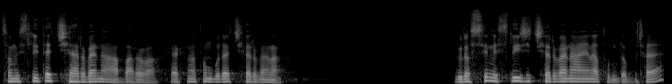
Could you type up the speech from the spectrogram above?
co myslíte červená barva? Jak na tom bude červená? Kdo si myslí, že červená je na tom dobře?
